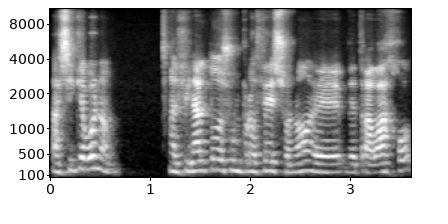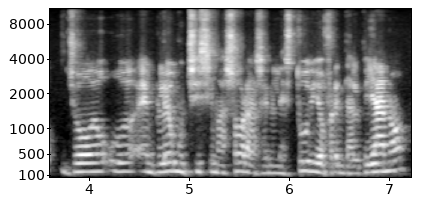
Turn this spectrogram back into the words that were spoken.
Así que bueno, al final todo es un proceso ¿no? de, trabajo. Yo empleo muchísimas horas en el estudio frente al piano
